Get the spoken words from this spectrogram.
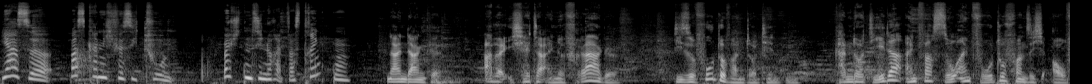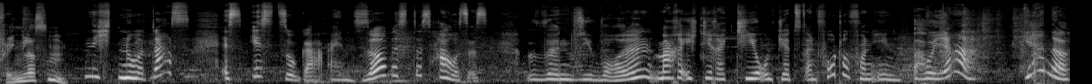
Ja, Sir, was kann ich für Sie tun? Möchten Sie noch etwas trinken? Nein, danke. Aber ich hätte eine Frage. Diese Fotowand dort hinten. Kann dort jeder einfach so ein Foto von sich aufhängen lassen? Nicht nur das, es ist sogar ein Service des Hauses. Wenn Sie wollen, mache ich direkt hier und jetzt ein Foto von Ihnen. Oh ja, gerne.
